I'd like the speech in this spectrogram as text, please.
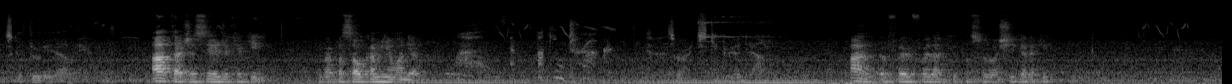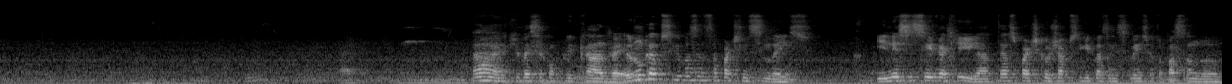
Let's go through the alley. Ah, tá, já sei onde é que é aqui. Vai passar o caminhão ali, ó. Ah, foi, foi lá que passou, eu achei que era aqui. Ah, aqui vai ser complicado, velho. Eu nunca consegui passar essa parte em silêncio. E nesse save aqui, até as partes que eu já consegui passar em silêncio, eu tô passando.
